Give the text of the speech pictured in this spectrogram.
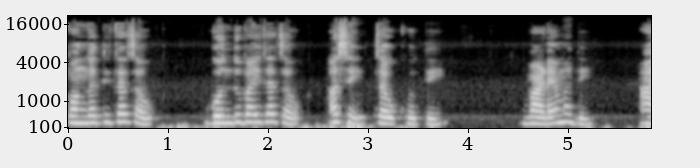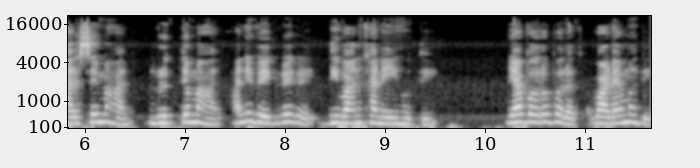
पंगतीचा चौक गोंदूबाईचा चौक असे चौक होते. वाड्यामध्ये आरसे महाल नृत्य महाल आणि वेगवेगळे दिवाणखानेही होते. याबरोबरच वाड्यामध्ये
